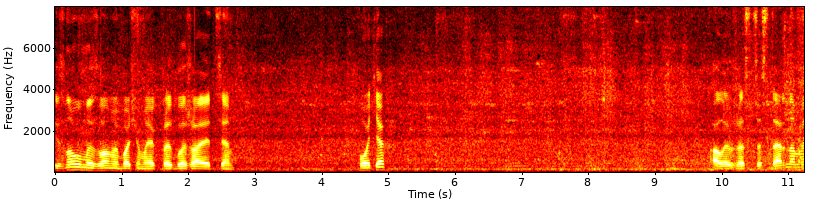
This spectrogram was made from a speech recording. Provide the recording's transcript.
І знову ми з вами бачимо, як приближається потяг. Але вже з цистернами.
